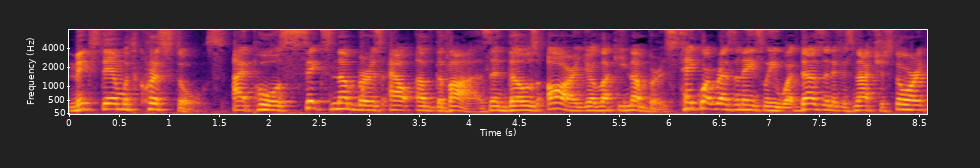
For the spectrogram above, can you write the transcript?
mixed in with crystals. I pull six numbers out of the vase, and those are your lucky numbers. Take what resonates, leave what doesn't. If it's not your story,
